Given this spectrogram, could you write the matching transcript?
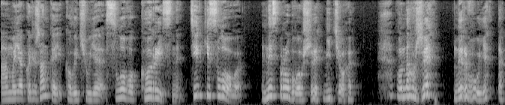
А моя коліжанка, коли чує слово корисне, тільки слово, не спробувавши нічого, вона вже нервує. Так,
